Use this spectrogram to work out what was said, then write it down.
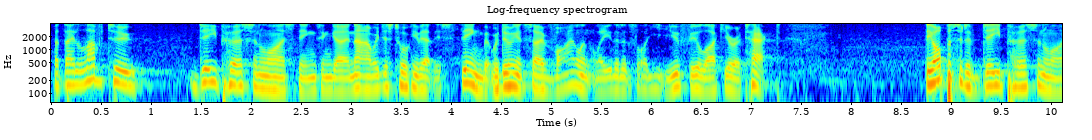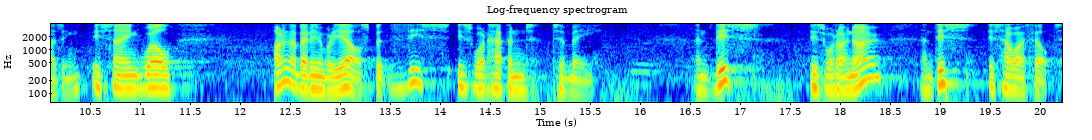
But they love to depersonalize things and go, nah, we're just talking about this thing, but we're doing it so violently that it's like you feel like you're attacked. The opposite of depersonalizing is saying, well, I don't know about anybody else, but this is what happened to me. And this is what I know, and this is how I felt.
